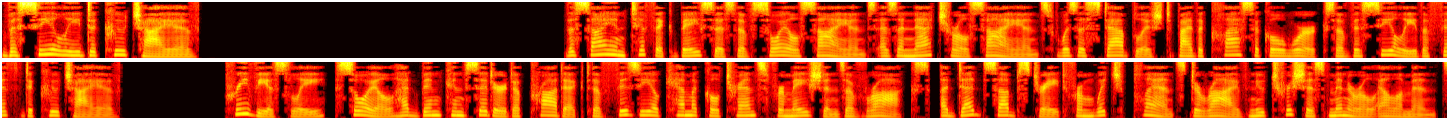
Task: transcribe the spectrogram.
Vasily Dokuchaev The scientific basis of soil science as a natural science was established by the classical works of Vasily V Dokuchaev. Previously, soil had been considered a product of physiochemical transformations of rocks, a dead substrate from which plants derive nutritious mineral elements.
